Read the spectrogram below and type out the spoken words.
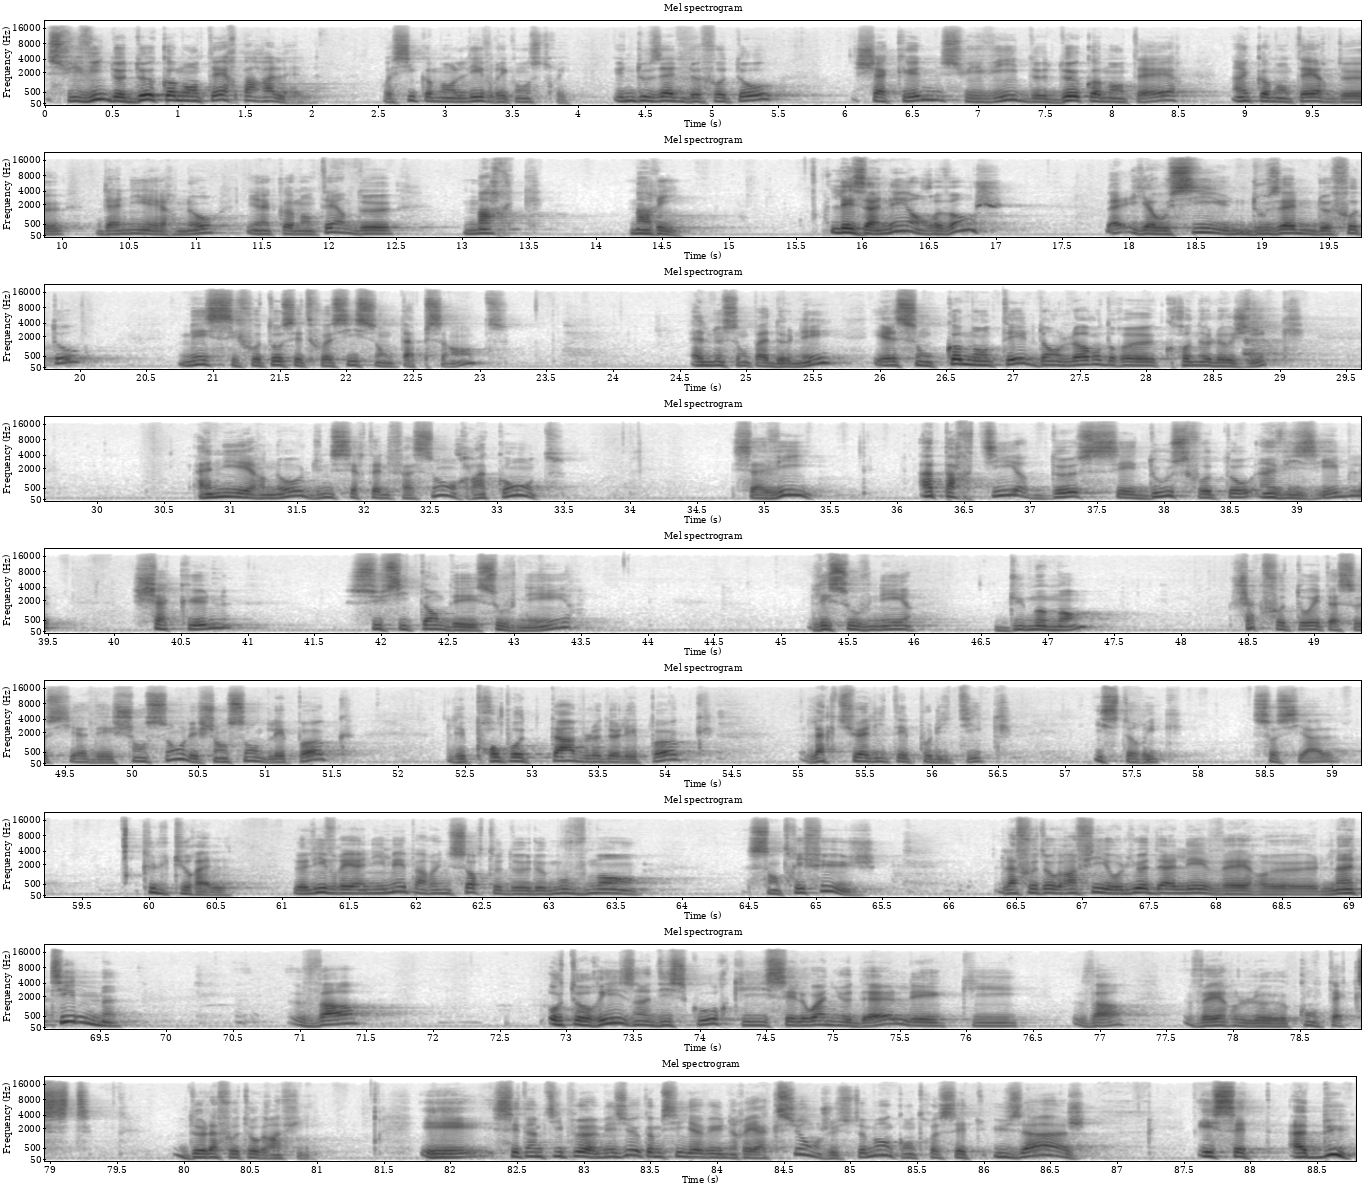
suivie de deux commentaires parallèles. Voici comment le livre est construit. Une douzaine de photos, chacune suivie de deux commentaires, un commentaire de Danny Ernaud et un commentaire de Marc Marie. Les années, en revanche, ben, il y a aussi une douzaine de photos, mais ces photos, cette fois-ci, sont absentes. Elles ne sont pas données et elles sont commentées dans l'ordre chronologique. Annie Ernaux, d'une certaine façon, raconte sa vie à partir de ces douze photos invisibles, chacune suscitant des souvenirs, les souvenirs du moment. Chaque photo est associée à des chansons, les chansons de l'époque, les propos de table de l'époque, l'actualité politique, historique, sociale, culturelle. Le livre est animé par une sorte de, mouvement centrifuge. La photographie, au lieu d'aller vers euh, l'intime, va autorise un discours qui s'éloigne d'elle et qui va vers le contexte de la photographie. Et c'est un petit peu à mes yeux comme s'il y avait une réaction justement contre cet usage et cet abus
